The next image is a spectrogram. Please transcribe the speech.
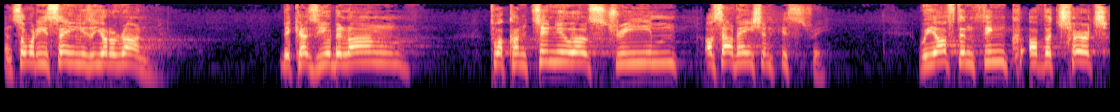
And so, what he's saying is that you're to run because you belong to a continual stream of salvation history. We often think of the church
